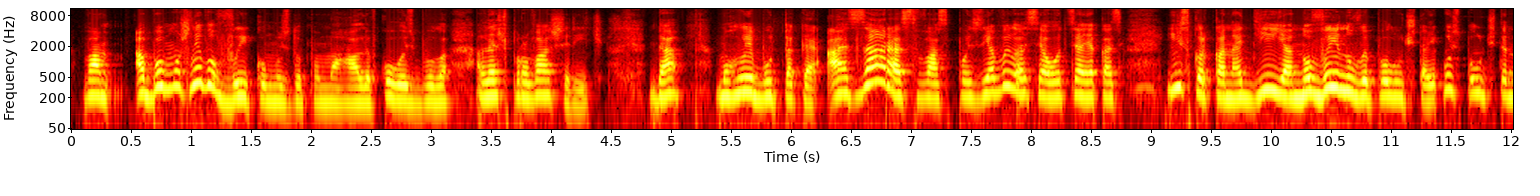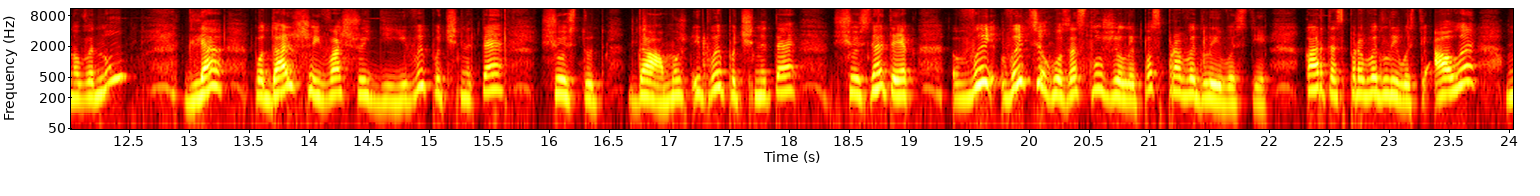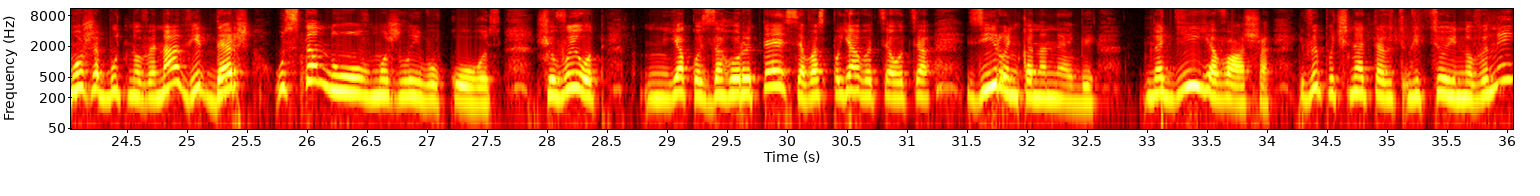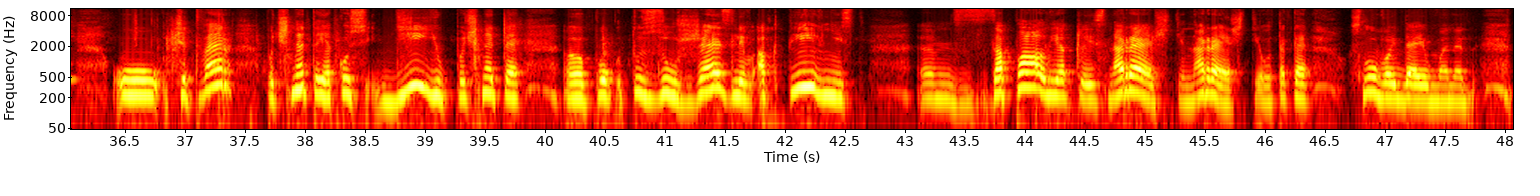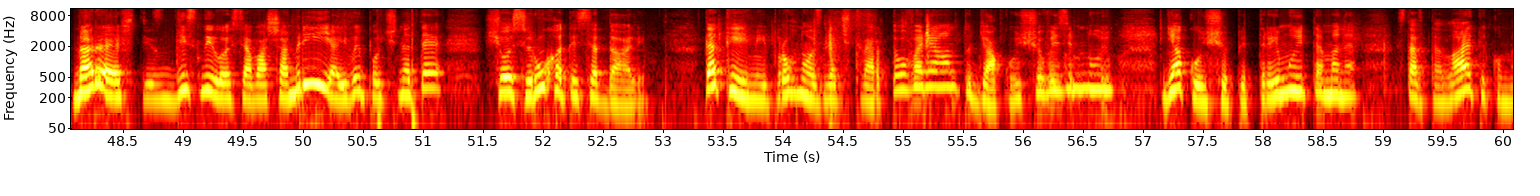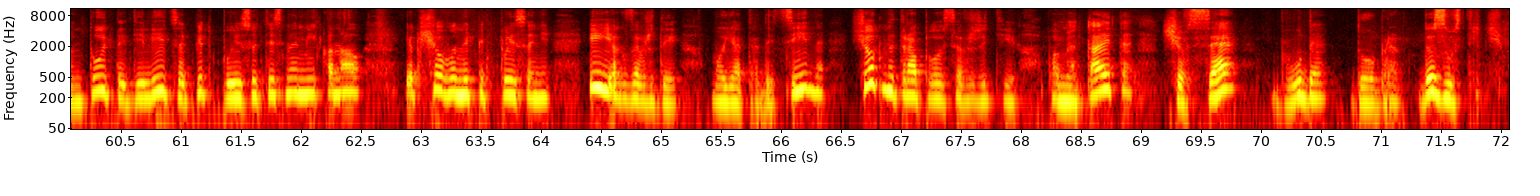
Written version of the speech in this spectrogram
Вам, або, можливо, ви комусь допомагали, в когось було, але ж про вашу річ. Да? Могли бути таке. А зараз у вас з'явилася оця якась іскорка, надія, новину ви получите, якусь получите новину для подальшої вашої дії. Ви почнете щось тут, да, мож, і ви почнете щось, знаєте, як ви, ви цього заслужили по справедливості, карта справедливості, але може бути новина від держустанов, можливо, в когось, що ви от якось загоритеся, у вас появиться оця зіронька на небі, надія ваша, і ви почнете від- цієї новини у четвер почнете якусь дію, почнете е, по тузу жезлів, активність, ем, запал якийсь, нарешті, нарешті, отаке слово йде у мене. Нарешті здійснилася ваша мрія, і ви почнете щось рухатися далі. Такий мій прогноз для четвертого варіанту. Дякую, що ви зі мною. Дякую, що підтримуєте мене. Ставте лайки, коментуйте, діліться, підписуйтесь на мій канал, якщо ви не підписані. І, як завжди, моє традиційне, щоб не трапилося в житті, пам'ятайте, що все буде добре. До зустрічі!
